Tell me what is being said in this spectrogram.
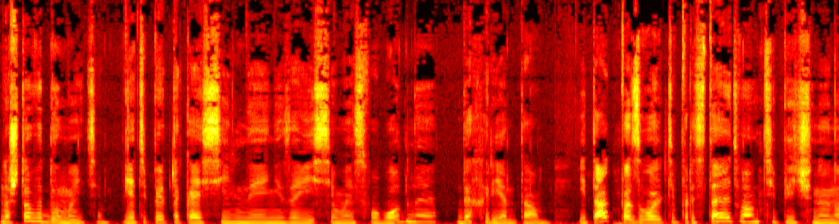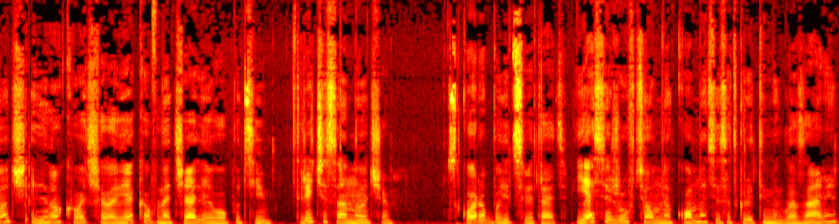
Но что вы думаете? Я теперь такая сильная, независимая и свободная? Да хрен там. Итак, позвольте представить вам типичную ночь одинокого человека в начале его пути. Три часа ночи. Скоро будет светать. Я сижу в темной комнате с открытыми глазами,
